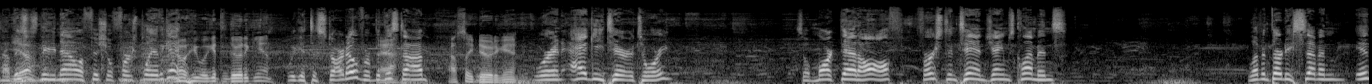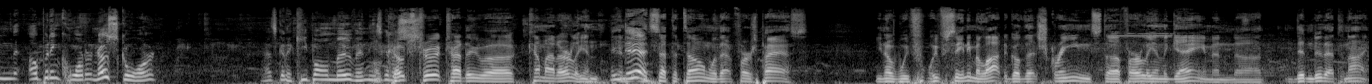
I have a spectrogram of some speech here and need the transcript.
Now, this Yeah. is the now official first play of the game. No, he will get to do it again. We get to start over, but this time I say do it again. we're in Aggie territory. So mark that off. First and 10, James Clemens. 11:37 in opening quarter, no score. That's going to keep on moving. He's Well, going Coach Truitt tried to uh, come out early and, He and, did. and set the tone with that first pass. You know, we've we've seen him a lot to go that screen stuff early in the game, and uh, didn't do that tonight.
